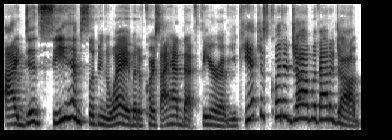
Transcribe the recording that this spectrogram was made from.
I did see him slipping away. But of course, I had that fear of you can't just quit a job without a job.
